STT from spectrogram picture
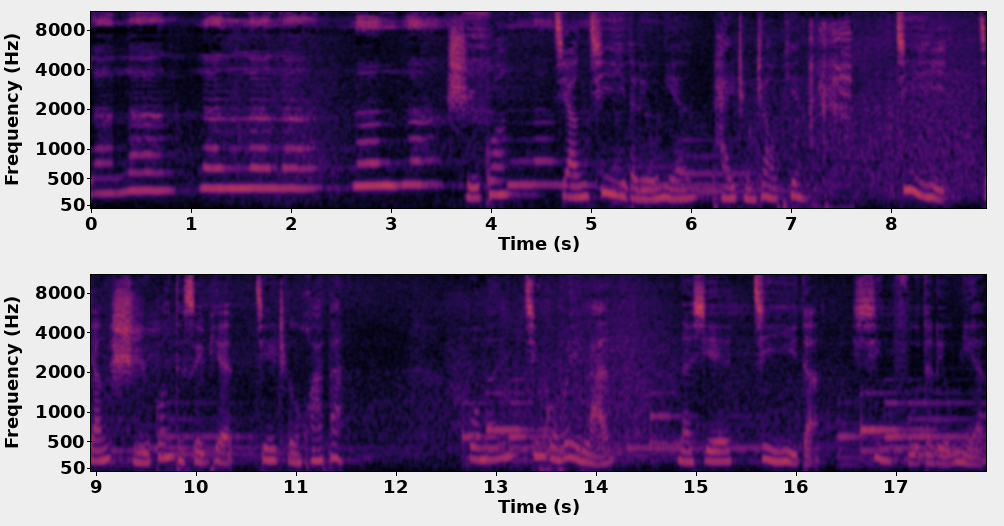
啦啦啦啦啦啦啦。时光将记忆的流年拍成照片，记忆将时光的碎片结成花瓣。我们经过蔚蓝，那些记忆的、幸福的流年，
